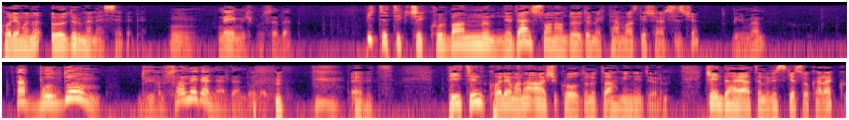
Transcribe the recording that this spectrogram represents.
Coleman'ı öldürmeme sebebi. Hmm, neymiş bu sebep? Bir tetikçi kurbanını neden son anda öldürmekten vazgeçer sizce? Bilmem. Ha buldum. Duygusal nedenlerden dolayı. evet. Pete'in Coleman'a aşık olduğunu tahmin ediyorum. Kendi hayatını riske sokarak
